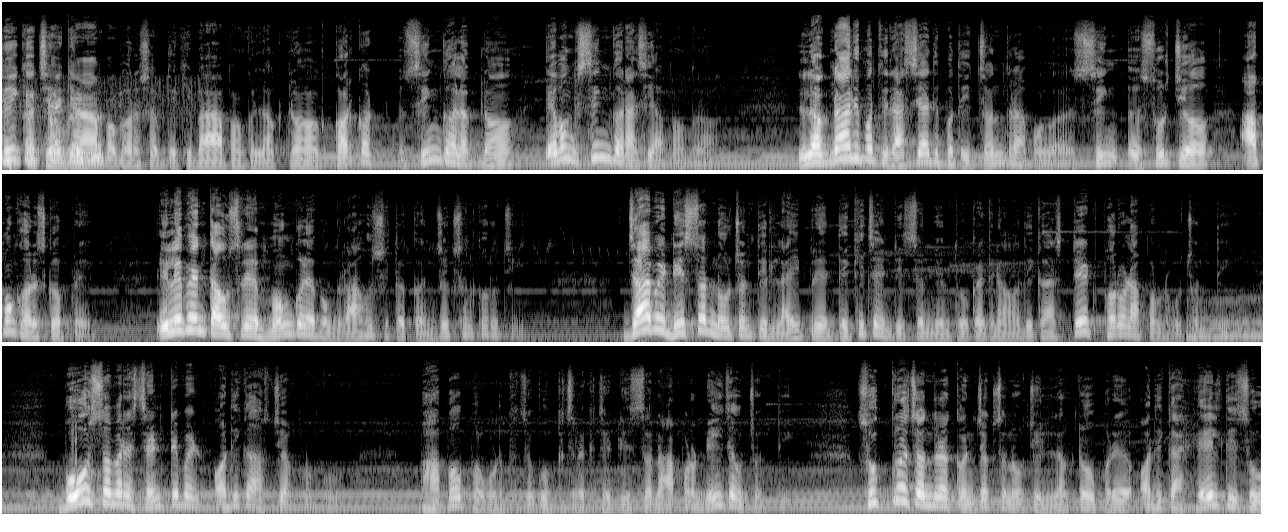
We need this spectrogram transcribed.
ଠିକ୍ ଅଛି ଆଜ୍ଞା ଆପଣଙ୍କର ସବୁ ଦେଖିବା ଆପଣଙ୍କ ଲଗ୍ନ କର୍କଟ ସିଂହ ଲଗ୍ନ ଏବଂ ସିଂହ ରାଶି ଆପଣଙ୍କର ଲଗ୍ନାଧିପତି ରାଶିଆଧିପତି ଚନ୍ଦ୍ର ଆପଣଙ୍କ ସୂର୍ଯ୍ୟ ଆପଣଙ୍କ ହରସ୍କୋପରେ ଇଲେଭେନ୍ଥ ହାଉସ୍ରେ ମଙ୍ଗଳ ଏବଂ ରାହୁ ସହିତ କଞ୍ଜକ୍ସନ୍ କରୁଛି जहाँ भी डिसिसन नौकरी लाइफ्रे देखि चाहिँ डिसिसन नियंतु कहीं अधिका स्टेट फरवर्ड आप बहुत समय सेंटीमेंट अधिका आसको प्रवणता जो कि ना कि डिसिसन आप नहीं शुक्र चंद्र कंजक्शन हो लग्न अधिका हेल्थ इश्यू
